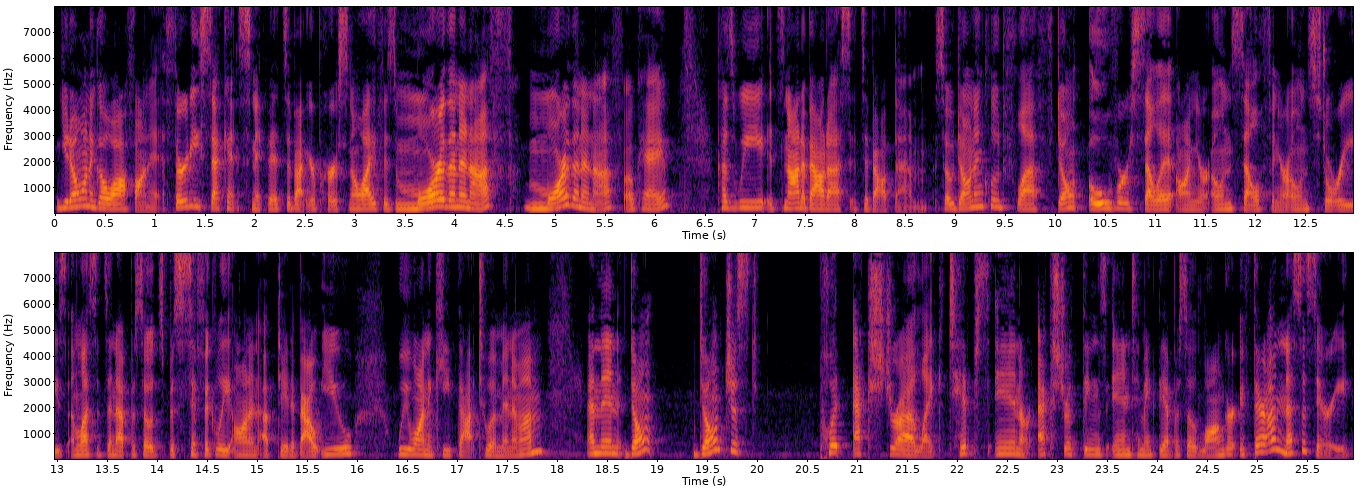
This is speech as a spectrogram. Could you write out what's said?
you don't want to go off on it. 30 second snippets about your personal life is more than enough, more than enough, okay? Because we it's not about us it's about them. So don't include fluff. Don't oversell it on your own self and your own stories. Unless it's an episode specifically on an update about you we want to keep that to a minimum. And then don't don't just put extra like tips in or extra things in to make the episode longer if they're unnecessary.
